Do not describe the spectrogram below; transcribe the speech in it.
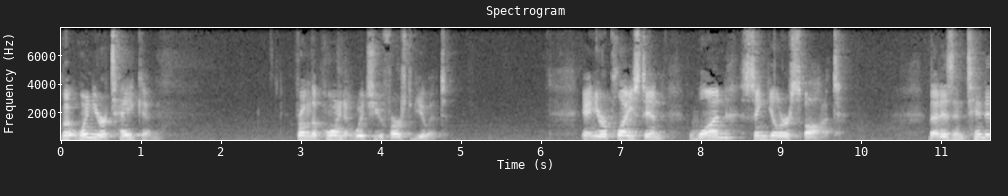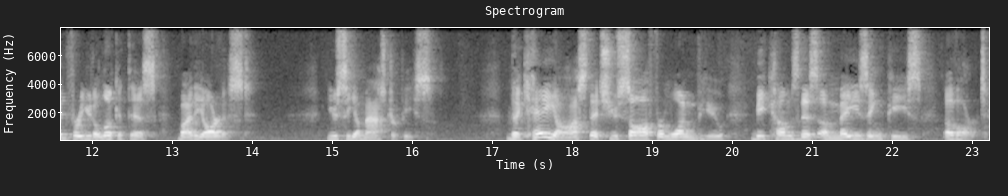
But when you're taken from the point at which you first view it, and you're placed in one singular spot that is intended for you to look at this by the artist, you see a masterpiece. The chaos that you saw from one view becomes this amazing piece of art.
